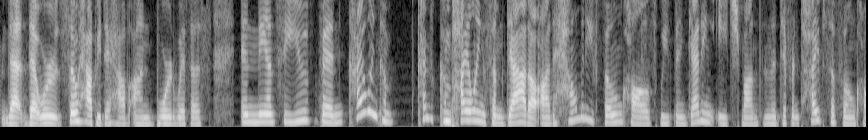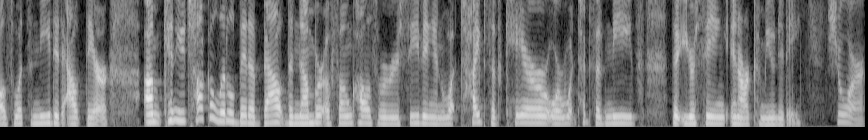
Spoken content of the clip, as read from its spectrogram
that that we're so happy to have on board with us. And Nancy, you've been kind of kind of compiling some data on how many phone calls we've been getting each month and the different types of phone calls, what's needed out there. Um, can you talk a little bit about the number of phone calls we're receiving and what types of care or what types of needs that you're seeing in our community? Sure.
